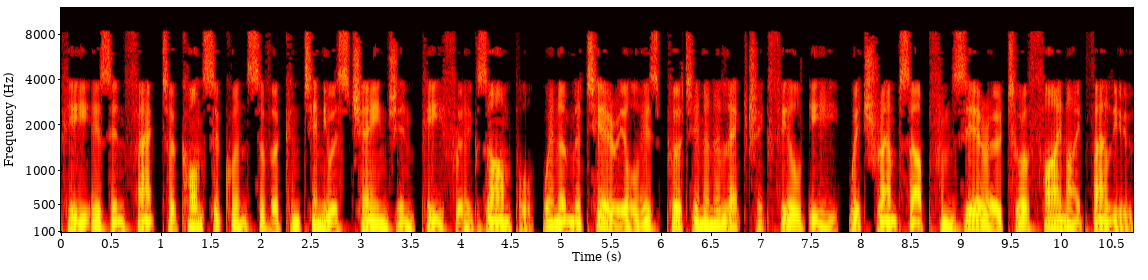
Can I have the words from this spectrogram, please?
P is in fact a consequence of a continuous change in P. For example, when a material is put in an electric field E, which ramps up from 0 to a finite finite value,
